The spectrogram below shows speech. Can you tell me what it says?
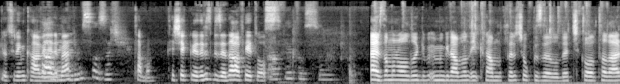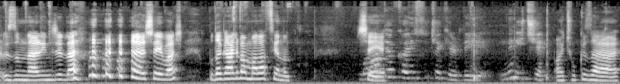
Götüreyim kahveleri ben. Kahvelerimiz hazır. Tamam. Teşekkür ederiz. Bize de afiyet olsun. Afiyet olsun. Her zaman olduğu gibi Ümmügül ablanın ikramlıkları çok güzel oluyor. Çikolatalar, üzümler, incirler. Her şey var. Bu da galiba Malatya'nın şeyi. Malatya kayısı çekirdeğinin içi. Ay çok güzel.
